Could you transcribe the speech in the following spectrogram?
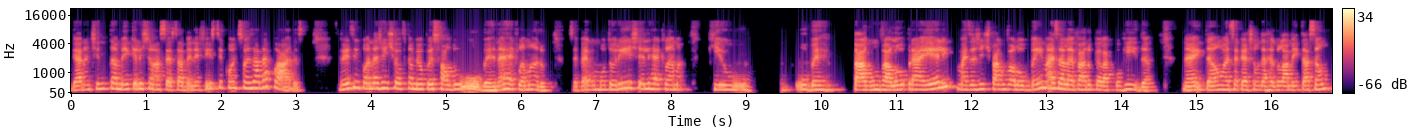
garantindo também que eles tenham acesso a benefícios e condições adequadas. De vez em quando a gente ouve também o pessoal do Uber, né, reclamando. Você pega um motorista, ele reclama que o Uber paga um valor para ele, mas a gente paga um valor bem mais elevado pela corrida, né? Então, essa questão da regulamentação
